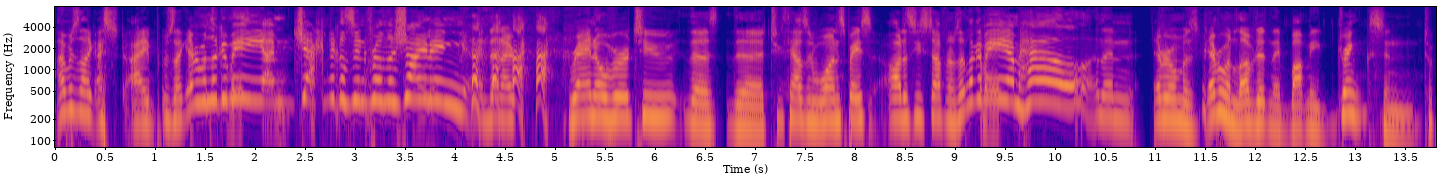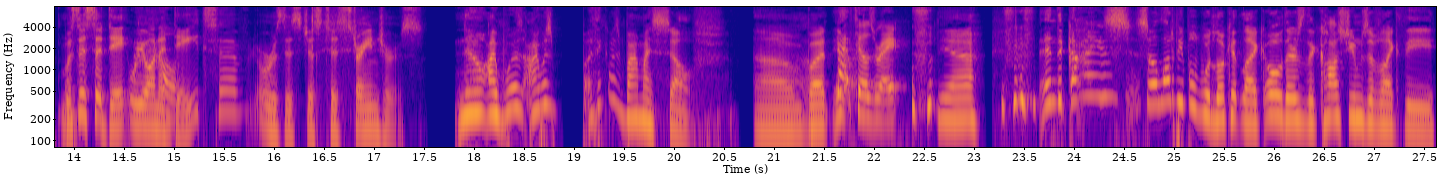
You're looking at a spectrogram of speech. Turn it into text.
I was like, I, s- I was like, everyone look at me! I'm Jack Nicholson from The Shining, and then I ran over to the the 2001 Space Odyssey stuff, and I was like, look at me, I'm Hal! And then everyone was everyone loved it, and they bought me drinks and took my. Was this a date? Were you on a date, uh, or was this just to strangers? No, I was, I was, I think I was by myself. Um, but it- That feels right. yeah, and the guys. So a lot of people would look at like, oh, there's the costumes of like the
